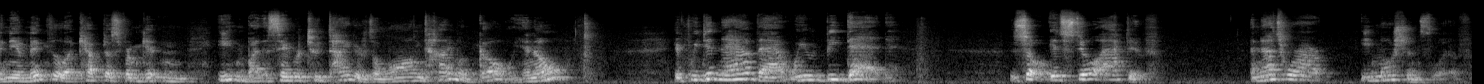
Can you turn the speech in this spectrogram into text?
And the amygdala kept us from getting eaten by the saber-toothed tigers a long time ago, you know? If we didn't have that, we would be dead. So it's still active. And that's where our emotions live.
